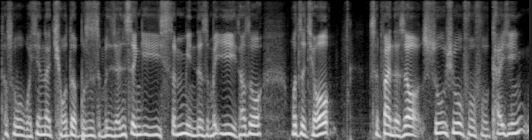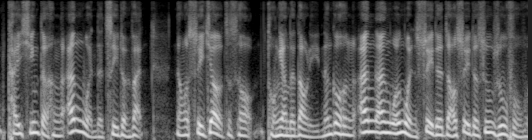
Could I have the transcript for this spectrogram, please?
他说：“我现在求的不是什么人生意义、生命的什么意义。他说，我只求吃饭的时候舒舒服服、开心开心的、很安稳的吃一顿饭。”然后睡觉的时候，同样的道理，能够很安安稳稳睡得着，睡得舒舒服服。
